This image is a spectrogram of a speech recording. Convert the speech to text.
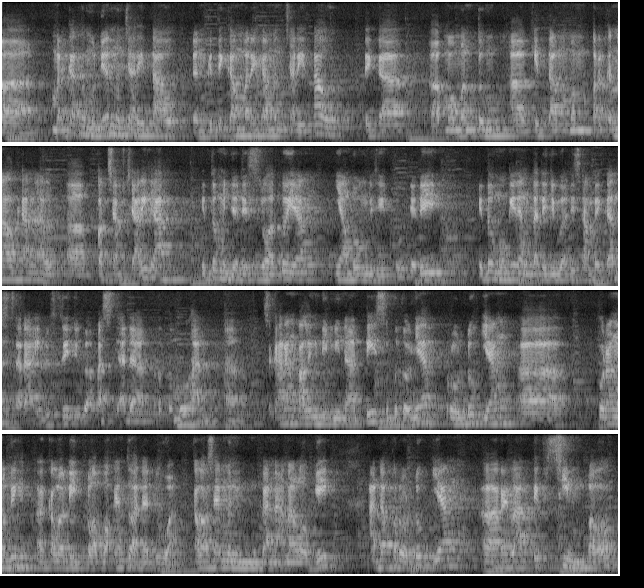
eh, mereka kemudian mencari tahu dan ketika mereka mencari tahu, ketika eh, momentum eh, kita memperkenalkan eh, konsep syariah itu menjadi sesuatu yang nyambung di situ. Jadi itu mungkin yang tadi juga disampaikan secara industri juga pasti ada pertumbuhan. Eh, Sekarang paling diminati sebetulnya produk yang eh, kurang lebih eh, kalau di kelompoknya itu ada dua. Kalau saya menemukan analogi, ada produk yang relatif simple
